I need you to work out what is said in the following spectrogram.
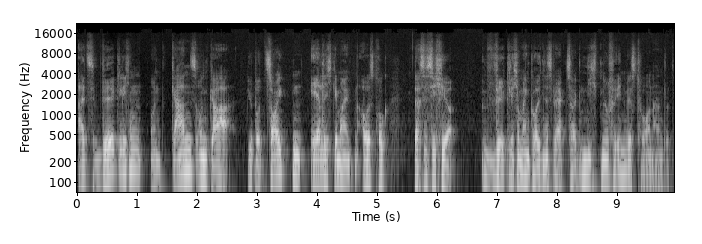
als wirklichen und ganz und gar überzeugten, ehrlich gemeinten Ausdruck, dass es sich hier wirklich um ein goldenes Werkzeug nicht nur für Investoren handelt.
